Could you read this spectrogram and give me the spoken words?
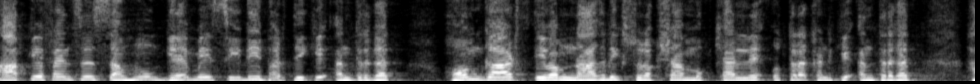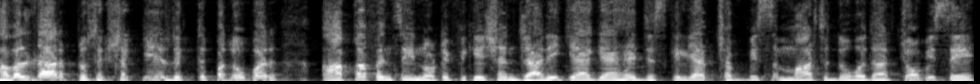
आपके फ्रेंड्स समूह गे में सीधी भर्ती के अंतर्गत होमगार्ड्स एवं नागरिक सुरक्षा मुख्यालय उत्तराखंड के अंतर्गत हवलदार प्रशिक्षक के रिक्त पदों पर आपका फैंसी नोटिफिकेशन जारी किया गया है, जिसके लिए आप 26 मार्च 2024 से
